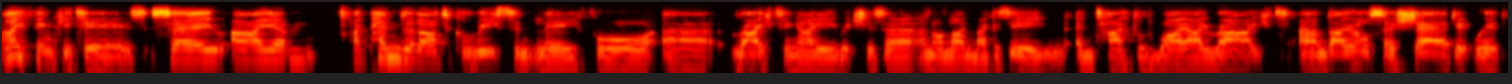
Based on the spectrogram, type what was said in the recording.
I think it is. So I um, I penned an article recently for uh, Writing IE, which is a, an online magazine entitled Why I Write. And I also shared it with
